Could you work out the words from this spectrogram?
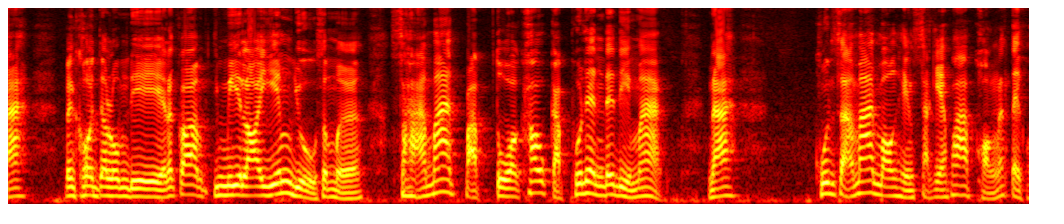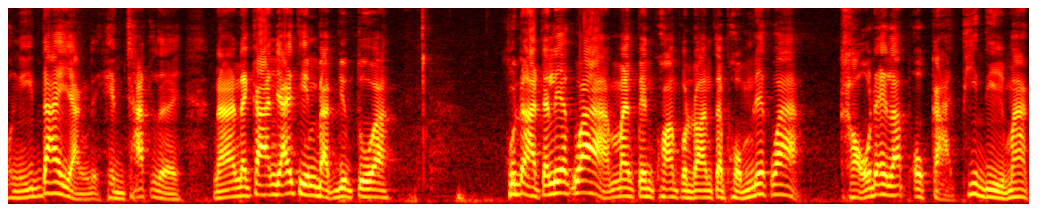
นะเป็นคนอารมณ์ดี แล้วก็มีรอยยิ้มอยู่เสมอ สามารถปรับตัวเข้ากับผู้เล่นได้ดีมากนะ คุณสามารถมองเห็นศักยภาพของนักเตะคนนี้ได้อย่างเห็นชัดเลยนะในการย้ายทีมแบบยืมตัว คุณอาจจะเรียกว่ามันเป็นความกดดันแต่ผมเรียกว่าเขาได้รับโอกาสที่ดีมาก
